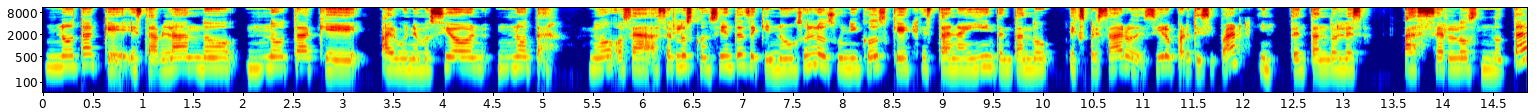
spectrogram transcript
nota que está hablando, nota que hay alguna emoción, nota, ¿no? O sea, hacerlos conscientes de que no son los únicos que están ahí intentando expresar o decir o participar, intentándoles hacerlos notar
